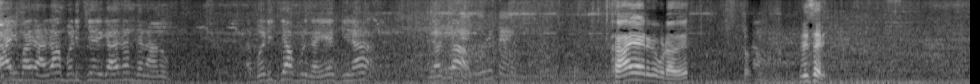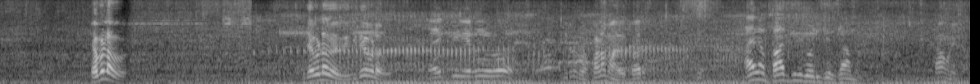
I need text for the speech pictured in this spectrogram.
காய் அதான் அப்படிதான் காயா இருக்கக்கூடாது. இது சரி. எவ்வளவு? இது எவ்வளவு? இது? இது எவ்வளவு? இருநூறுவா இருநூறு. பழமா அது? பாரு. அதெல்லாம் பார்த்துட்டு ஓடிக்கிறேன் சாமி ஆ முடியும்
